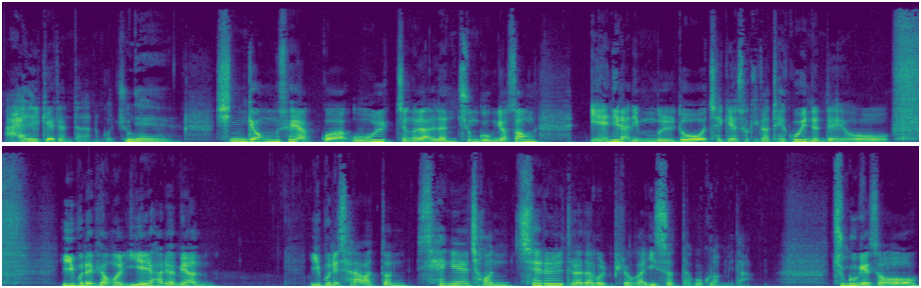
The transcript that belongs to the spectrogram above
알게 된다는 거죠. 네. 신경쇠약 과 우울증을 앓는 중국 여성 앤이란 인물도 책에 소개가 되고 있는데요. 이분의 병을 이해하려면 이분이 살아왔던 생애 전체를 들여다볼 필요가 있었다고 그럽니다. 중국에서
